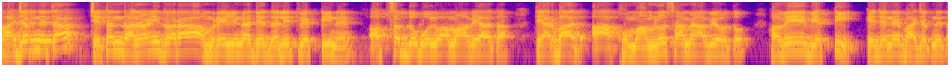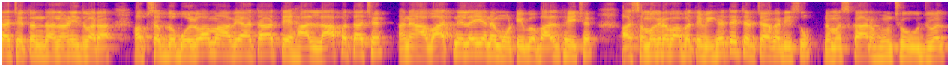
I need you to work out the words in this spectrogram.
ભાજપ નેતા ચેતન ધાનાણી દ્વારા અમરેલીના જે દલિત વ્યક્તિને અપશબ્દો બોલવામાં આવ્યા હતા, ત્યારબાદ આ આખો મામલો સામે આવ્યો હતો. હવે એ વ્યક્તિ કે જેને ભાજપ નેતા ચેતન ધાનાણી દ્વારા અપશબ્દો બોલવામાં આવ્યા હતા, તે હાલ લાપતા છે અને આ વાતને લઈ અને મોટી બબાલ થઈ છે. આ સમગ્ર બાબતે વિગતે ચર્ચા કરીશું. નમસ્કાર, હું છું ઉજ્જવલ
